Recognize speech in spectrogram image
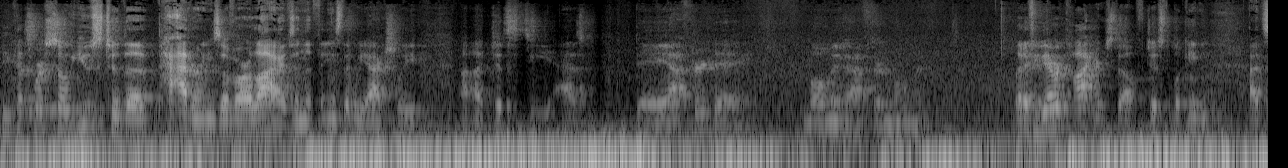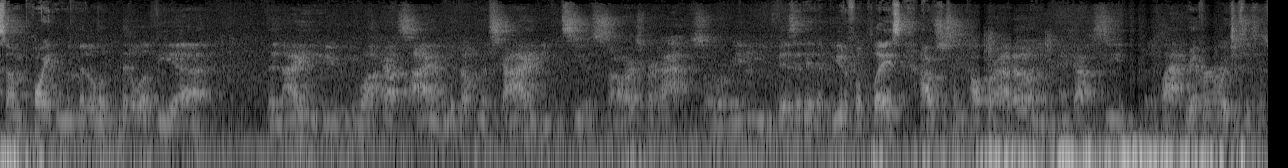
because we're so used to the patterns of our lives and the things that we actually uh, just see as day after day moment after moment. But if you've ever caught yourself just looking at some point in the middle middle of the uh, the night, and you, you walk outside and you look up in the sky and you can see the stars, perhaps, or maybe you visited a beautiful place. I was just in Colorado and, and got to see the Platte River, which is this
